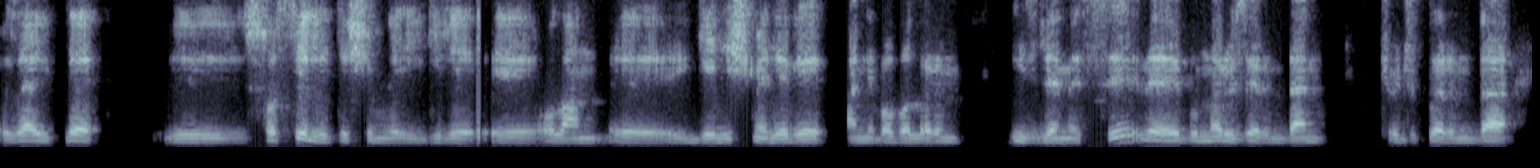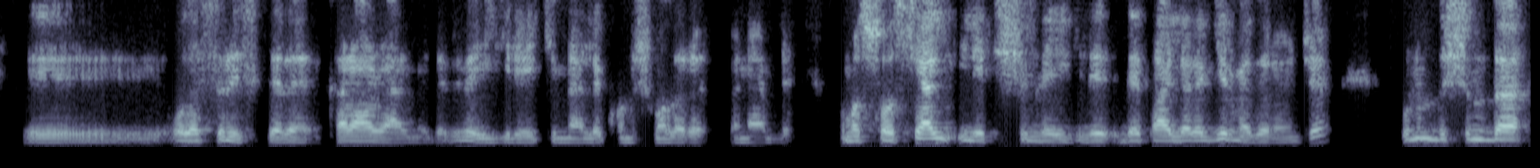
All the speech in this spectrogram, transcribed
Özellikle e, sosyal iletişimle ilgili e, olan e, gelişmeleri anne babaların izlemesi ve bunlar üzerinden çocuklarında e, olası risklere karar vermeleri ve ilgili hekimlerle konuşmaları önemli. Ama sosyal iletişimle ilgili detaylara girmeden önce bunun dışında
